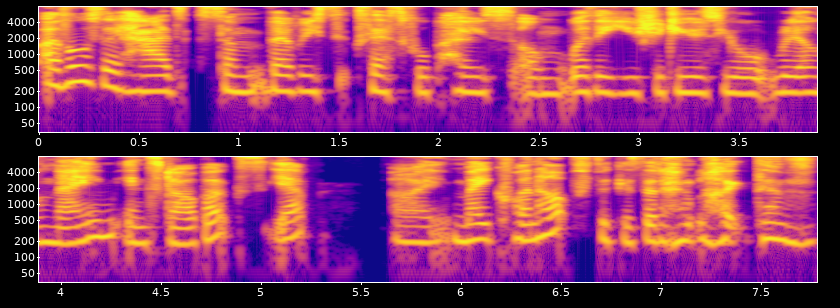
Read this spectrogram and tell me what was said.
I've also had some very successful posts on whether you should use your real name in Starbucks. Yep. I make one up because I don't like them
